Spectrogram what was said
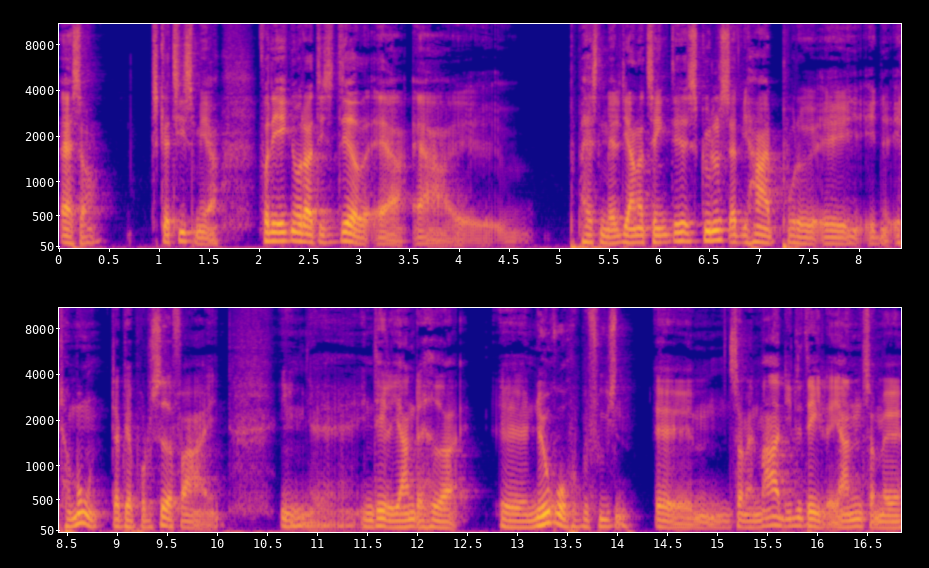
altså, skal tisse mere. For det er ikke noget, der er decideret er, er øh, passende med alle de andre ting. Det skyldes, at vi har et, produ- øh, et, et hormon, der bliver produceret fra en, en, øh, en del af hjernen, der hedder øh, neurohypofysen, øh, som er en meget lille del af hjernen, som, øh,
